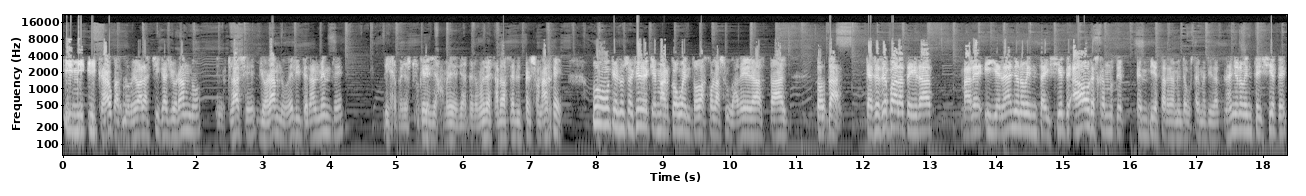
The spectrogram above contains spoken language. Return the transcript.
Y, mi- y claro, cuando veo a las chicas llorando, en clase, llorando, eh, literalmente, dije, pero esto qué es, ya, hombre, ya, pero me dejaron hacer el personaje. Oh, que no sé qué, que Marco en todas con las sudaderas, tal. Total, que se separa Teidad, ¿vale? Y en el año 97, ahora es cuando te empieza realmente a gustar Teidad. En el año 97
